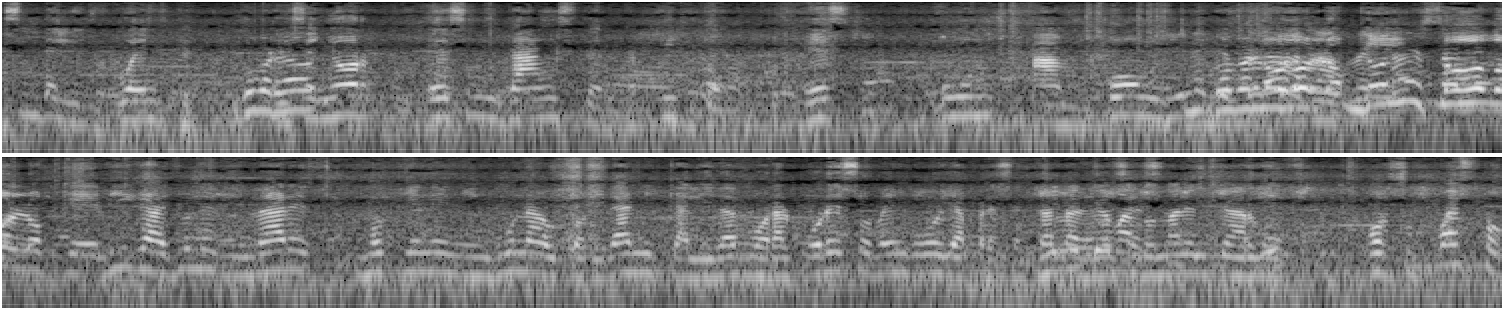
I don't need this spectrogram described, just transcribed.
Es un delincuente. Gobernador. El señor es un gángster, repito, es un ampón. Todo lo, que, no todo lo que diga Yunes Linares no tiene ninguna autoridad ni calidad moral. Por eso vengo hoy a presentar la ¿Tiene que denuncia. abandonar el cargo? Por supuesto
